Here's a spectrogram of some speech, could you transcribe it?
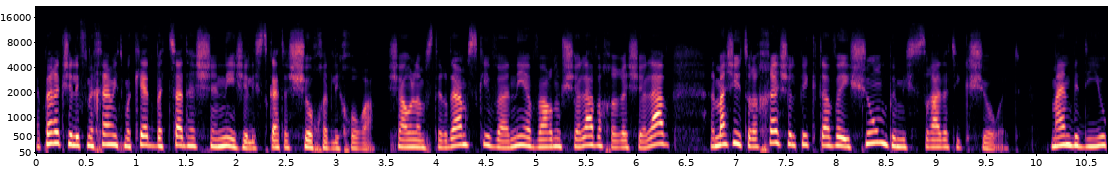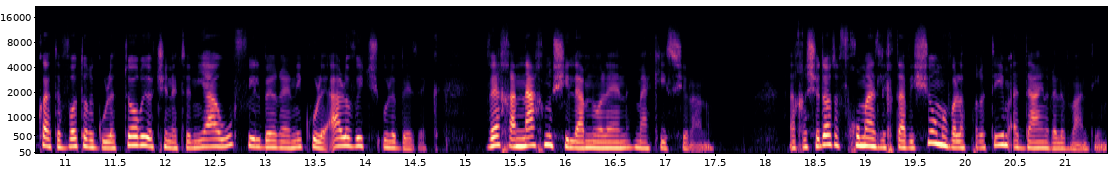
הפרק שלפניכם מתמקד בצד השני של עסקת השוחד לכאורה. שאול אמסטרדמסקי ואני עברנו שלב אחרי שלב על מה שהתרחש על פי כתב האישום במשרד התקשורת. מהן בדיוק ההטבות הרגולטוריות שנתניהו ופילבר העניקו לאלוביץ' ולבזק, ואיך אנחנו שילמנו עליהן מהכיס שלנו. החשדות הפכו מאז לכתב אישום, אבל הפרטים עדיין רלוונטיים.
